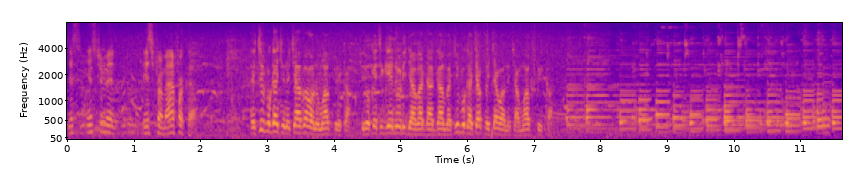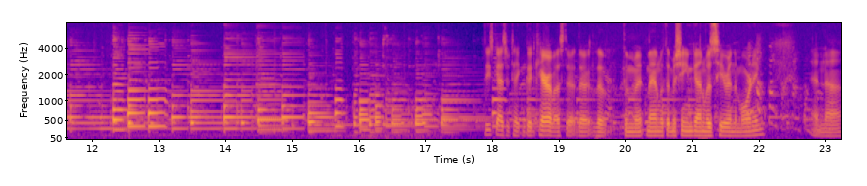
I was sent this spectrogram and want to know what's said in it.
This instrument is from Africa. ekivuga kino kyava wano mu afirika kiryoke kigenda oli gyabadde agamba kivuga kyaffe kya wano kya mu afirika These guys are taking good care of us. They're, they're, the, the man with the machine gun was here in the morning and uh,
